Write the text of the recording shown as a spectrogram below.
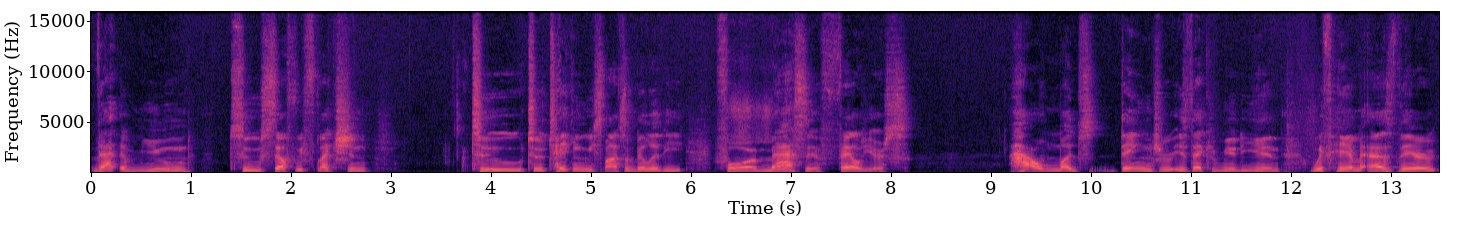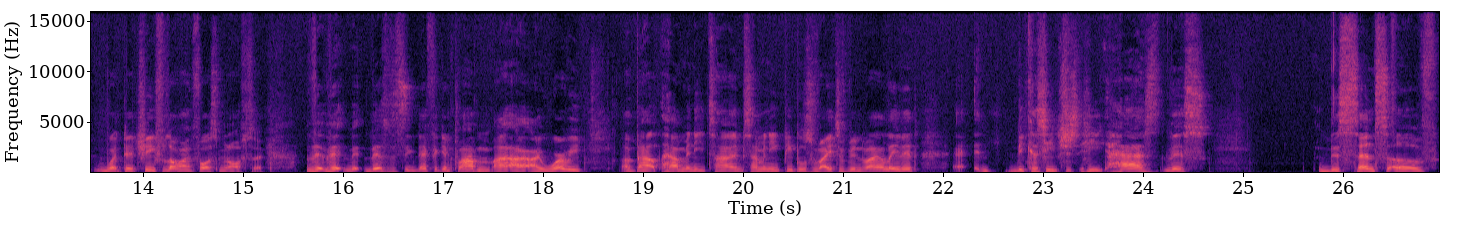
that immune to self-reflection, to to taking responsibility for massive failures. How much danger is that community in with him as their what their chief law enforcement officer? There's a significant problem. I, I, worry about how many times, how many people's rights have been violated, eh, because he just he has this this sense of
